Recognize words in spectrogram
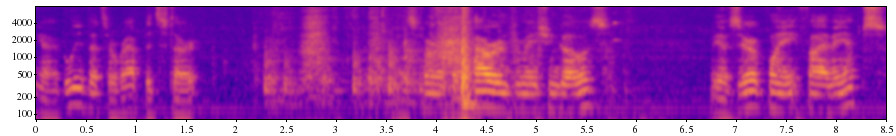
Yeah, I believe that's a rapid start. As far as the power information goes, we have 0.85 amps,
